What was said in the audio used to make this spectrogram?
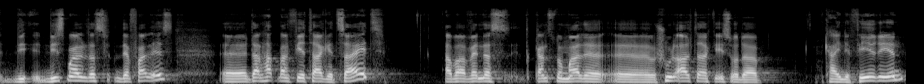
diesmal das der Fall ist, äh, dann hat man vier Tage Zeit. Aber wenn das ganz normale äh, Schulalltag ist oder keine Ferien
